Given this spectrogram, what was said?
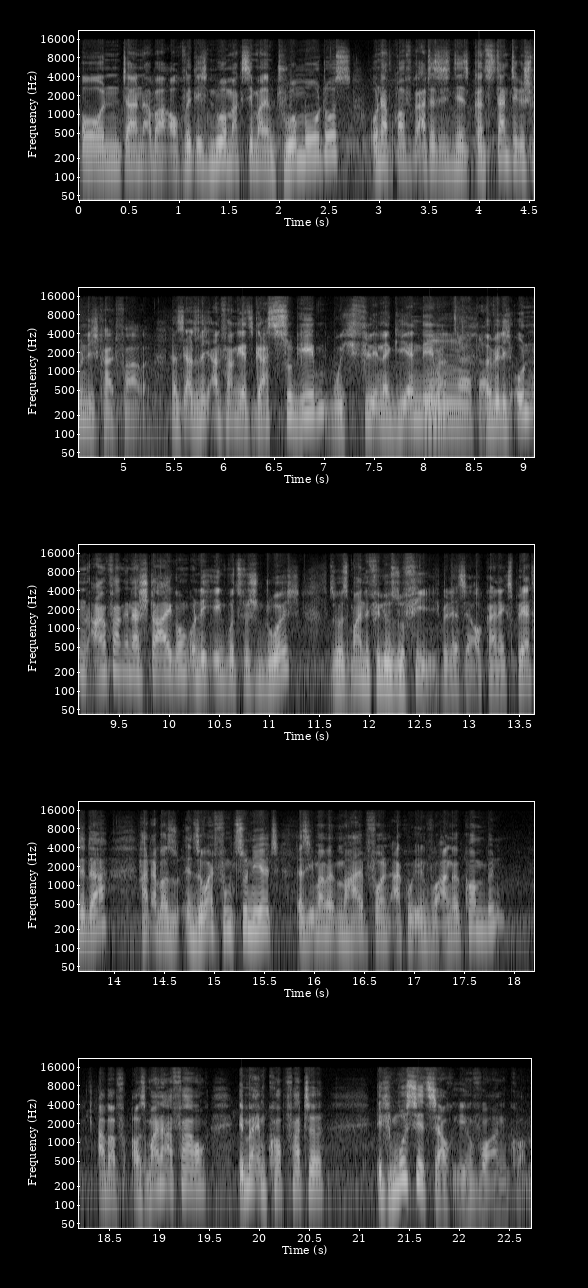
und dann aber auch wirklich nur maximal im Tourmodus und habe darauf geachtet, dass ich eine konstante Geschwindigkeit fahre. Dass ich also nicht anfange, jetzt Gas zu geben, wo ich viel Energie entnehme. Mhm, ja, dann will ich unten anfangen in der Steigung und nicht irgendwo zwischendurch. So ist meine Philosophie. Ich bin jetzt ja auch kein Experte da. Hat aber insoweit funktioniert, dass ich immer mit einem halbvollen Akku irgendwo angekommen bin. Aber aus meiner Erfahrung immer im Kopf hatte, ich muss jetzt ja auch irgendwo ankommen.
